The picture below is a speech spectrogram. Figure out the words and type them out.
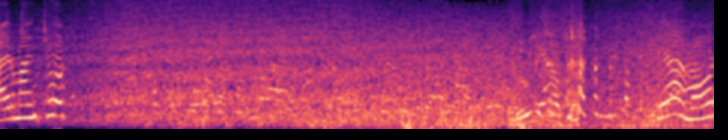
Air mancur Blew yourself, yeah? Ya, mau.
